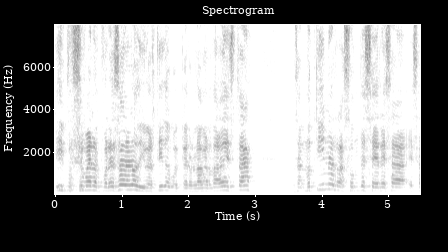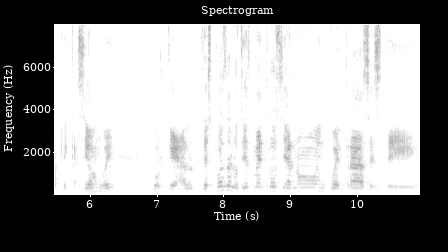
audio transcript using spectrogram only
Y pues bueno, por eso era lo divertido, güey. Pero la verdad esta, o sea, no tiene razón de ser esa, esa aplicación, güey. Porque al- después de los 10 metros ya no encuentras este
